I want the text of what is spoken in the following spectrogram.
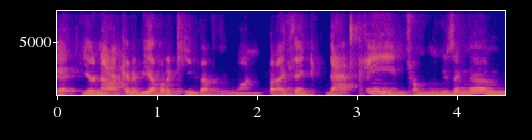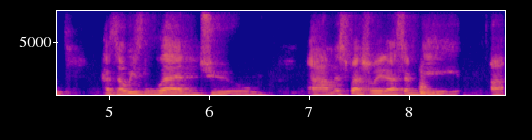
it, you're not going to be able to keep everyone. But I think that pain from losing them has always led to, um, especially at SMB, uh,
